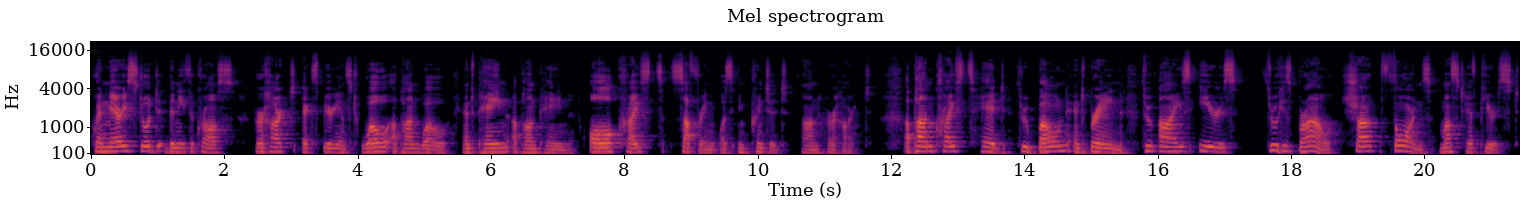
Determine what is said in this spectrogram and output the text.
When Mary stood beneath the cross, her heart experienced woe upon woe and pain upon pain. All Christ's suffering was imprinted on her heart upon Christ's head through bone and brain, through eyes, ears, through his brow, sharp thorns must have pierced.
